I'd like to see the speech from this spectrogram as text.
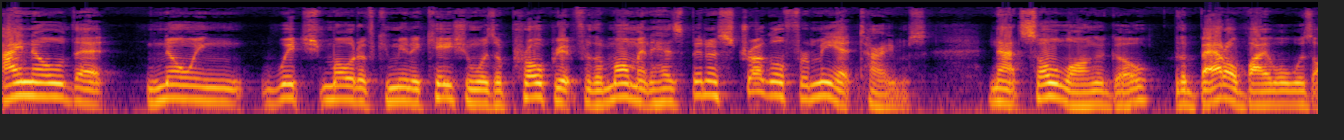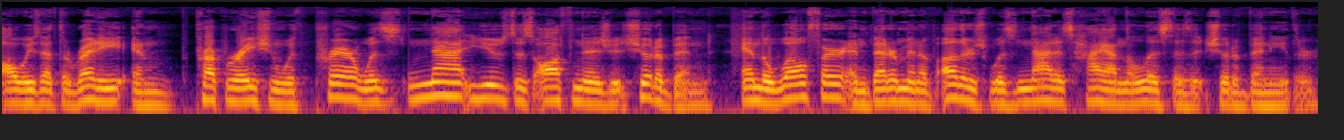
I know that knowing which mode of communication was appropriate for the moment has been a struggle for me at times not so long ago. The battle Bible was always at the ready, and preparation with prayer was not used as often as it should have been, and the welfare and betterment of others was not as high on the list as it should have been either.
